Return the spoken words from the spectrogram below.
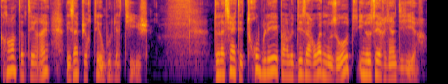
grand intérêt les impuretés au bout de la tige. Donatien était troublé par le désarroi de nos hôtes, il n'osait rien dire.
